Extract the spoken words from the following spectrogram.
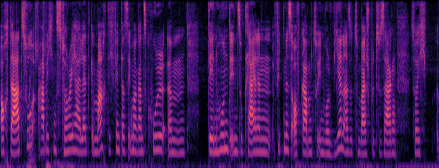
Auch dazu habe ich ein Story-Highlight gemacht. Ich finde das immer ganz cool, ähm, den Hund in so kleinen Fitnessaufgaben zu involvieren. Also zum Beispiel zu sagen, so ich äh,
